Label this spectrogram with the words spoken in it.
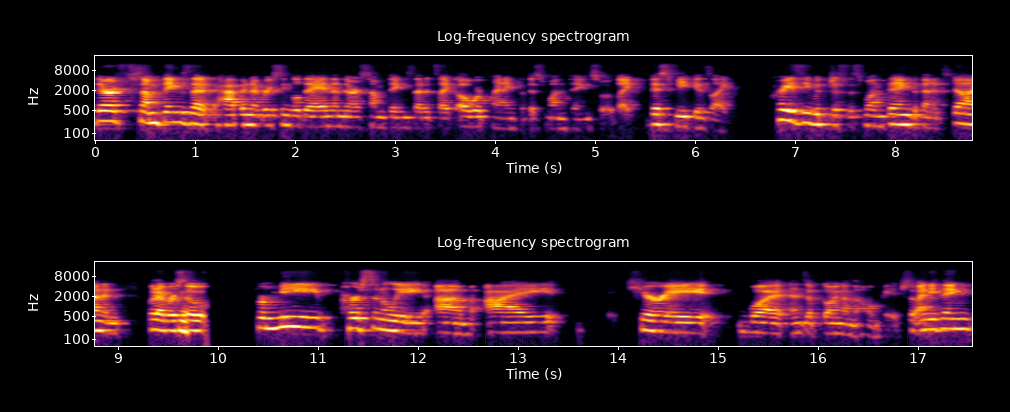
there are some things that happen every single day. And then there are some things that it's like, oh, we're planning for this one thing. So like this week is like crazy with just this one thing, but then it's done and whatever. Yeah. So for me personally, um, I curate what ends up going on the homepage. So anything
